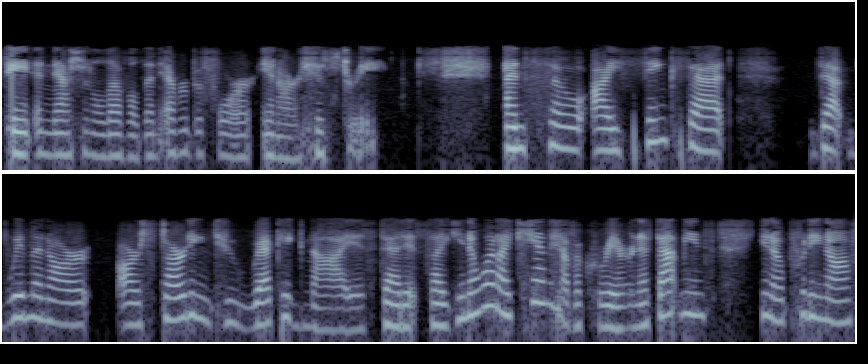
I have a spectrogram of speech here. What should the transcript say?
state, and national level than ever before in our history. And so I think that that women are are starting to recognize that it's like, you know what, I can have a career and if that means, you know, putting off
